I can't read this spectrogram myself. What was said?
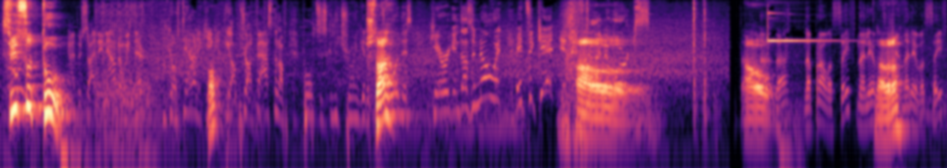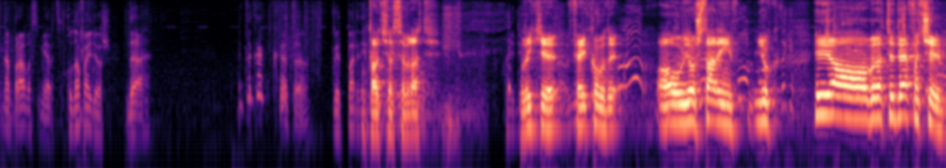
Svi su tu. Šta? before this. Kerrigan doesn't know it. It's a kit. And this time it Au. works. Au. Да, да. Направо сейф, налево Добро. тебе, налево сейф, направо смерть. Куда пойдешь? Да. Это как это... Говорит, парни. Da li će se vrati? Lik je fejkovo da... O, još stariji juk. Jao, brate, defa će im.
